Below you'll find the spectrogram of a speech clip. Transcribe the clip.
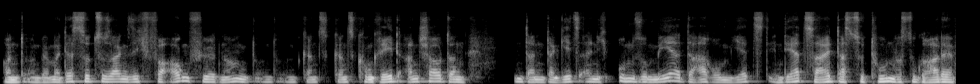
Und, und wenn man das sozusagen sich vor Augen führt ne, und, und, und ganz, ganz konkret anschaut, dann, dann, dann geht es eigentlich umso mehr darum, jetzt in der Zeit das zu tun, was du gerade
